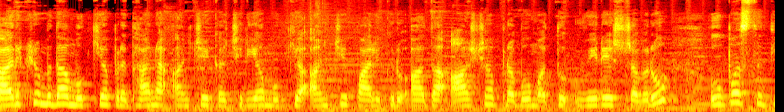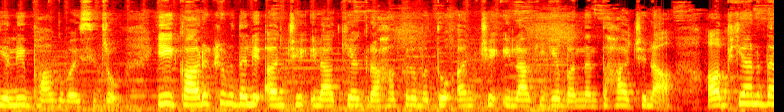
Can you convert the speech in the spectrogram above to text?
ಕಾರ್ಯಕ್ರಮದ ಮುಖ್ಯ ಪ್ರಧಾನ ಅಂಚೆ ಕಚೇರಿಯ ಮುಖ್ಯ ಅಂಚೆ ಪಾಲಕರು ಆದ ಆಶಾ ಪ್ರಭು ಮತ್ತು ವೀರೇಶ್ ರವರು ಉಪಸ್ಥಿತಿಯಲ್ಲಿ ಭಾಗವಹಿಸಿದರು. ಈ ಕಾರ್ಯಕ್ರಮದಲ್ಲಿ ಅಂಚೆ ಇಲಾಖೆಯ ಗ್ರಾಹಕರು ಮತ್ತು ಅಂಚೆ ಇಲಾಖೆಗೆ ಬಂದಂತಹ ಜನ ಅಭಿಯಾನದ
